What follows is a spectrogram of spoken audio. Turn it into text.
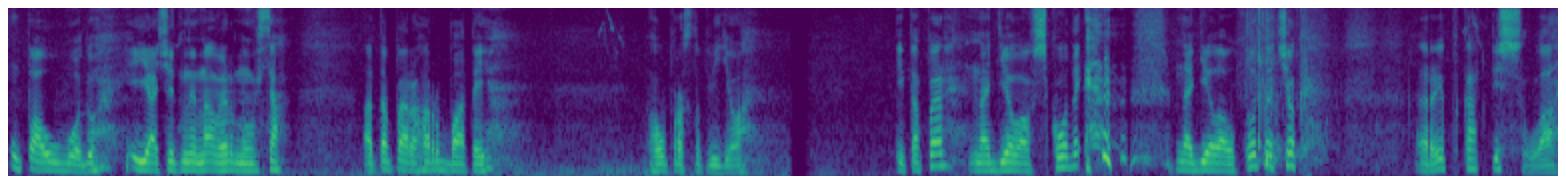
Упав у воду, і я чуть не навернувся. А тепер горбатий. GoPro стоп відео. І тепер наділав шкоди, наділав фоточок. Рибка пішла.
